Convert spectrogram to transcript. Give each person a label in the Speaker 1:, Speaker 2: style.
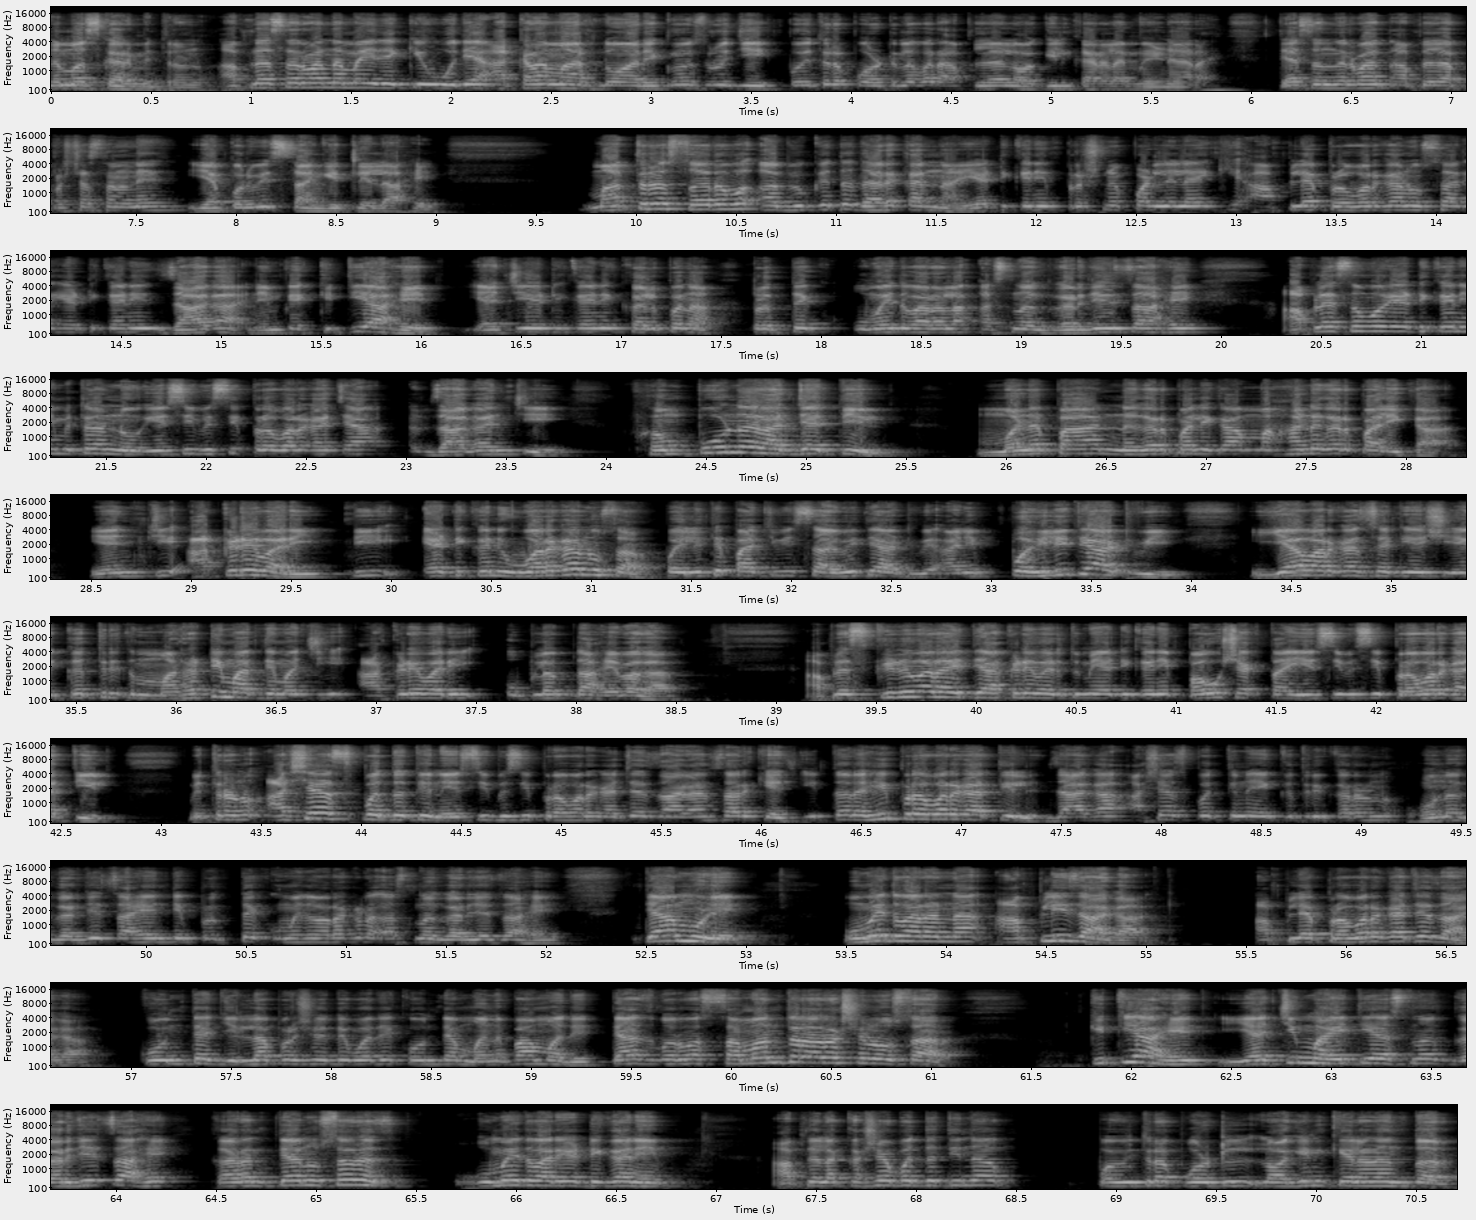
Speaker 1: नमस्कार मित्रांनो. आपल्या सर्वांना माहिती आहे की उद्या अकरा मार्च दोन हजार एकोणीस रोजी पवित्र पोर्टलवर आपल्याला लॉग इन करायला मिळणार आहे. त्या संदर्भात आपल्याला प्रशासनाने यापूर्वीच सांगितलेलं आहे. मात्र सर्व अभियोग्यता धारकांना या ठिकाणी प्रश्न पडलेला आहे की आपल्या प्रवर्गानुसार या ठिकाणी जागा नेमक्या किती आहेत याची या ठिकाणी कल्पना प्रत्येक उमेदवाराला असणं गरजेचं आहे. आपल्यासमोर या ठिकाणी मित्रांनो एसीबीसी प्रवर्गाच्या जागांची संपूर्ण राज्यातील मनपा नगरपालिका महानगरपालिका यांची आकडेवारी ती या ठिकाणी वर्गानुसार पहिली ते पाचवी सहावी ते आठवी आणि पहिली ते आठवी या वर्गांसाठी अशी एकत्रित मराठी माध्यमाची आकडेवारी उपलब्ध आहे बघा. आपल्या स्क्रीनवर आहे ती आकडेवारी तुम्ही या ठिकाणी पाहू शकता एसीबीसी प्रवर्गातील. मित्रांनो अशाच पद्धतीने एसीबीसी प्रवर्गाच्या जागांसारखेच इतरही प्रवर्गातील जागा अशाच पद्धतीने एकत्रीकरण होणं गरजेचं आहे ते प्रत्येक उमेदवाराकडे असणं गरजेचं आहे. त्यामुळे उमेदवारांना आपली जागा आपल्या प्रवर्गाच्या जागा कोणत्या जिल्हा परिषदेमध्ये कोणत्या मनपामध्ये त्याचबरोबर समांतर आरक्षणानुसार किती आहेत याची माहिती असणं गरजेचं आहे. कारण त्यानुसारच उमेदवार या ठिकाणी आपल्याला कशा पद्धतीनं पवित्र पोर्टल लॉग इन केल्यानंतर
